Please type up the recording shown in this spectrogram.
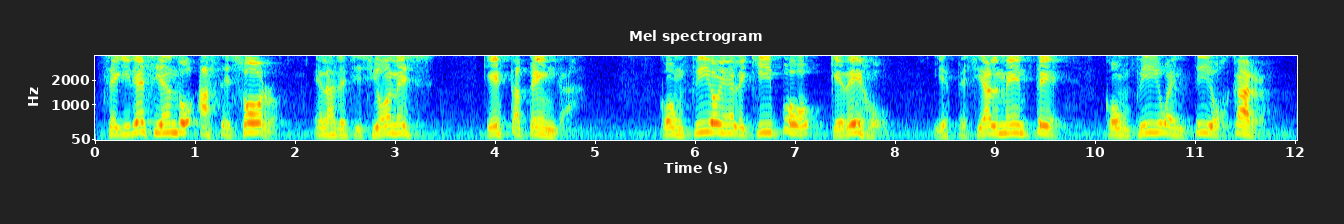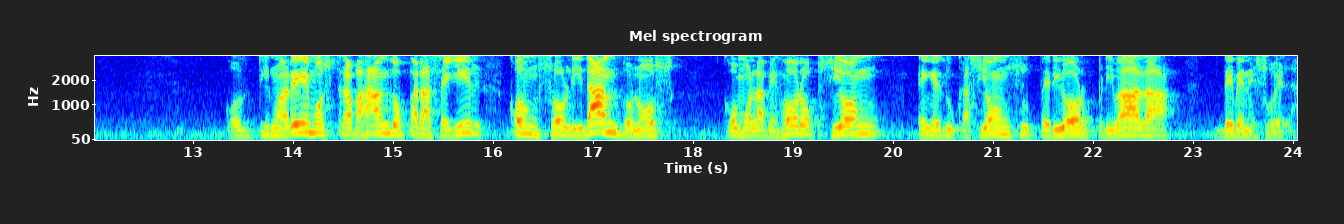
Seguiré siendo asesor en las decisiones que ésta tenga confío en el equipo que dejo y especialmente confío en ti, Oscar. Continuaremos trabajando para seguir consolidándonos como la mejor opción en educación superior privada de Venezuela.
